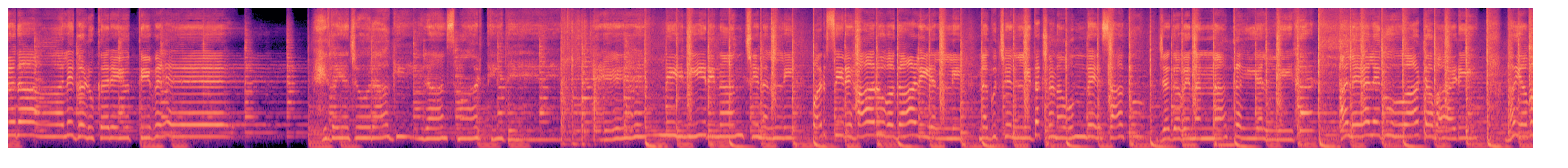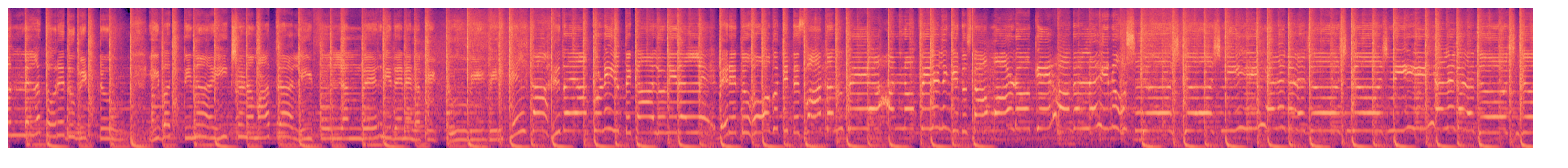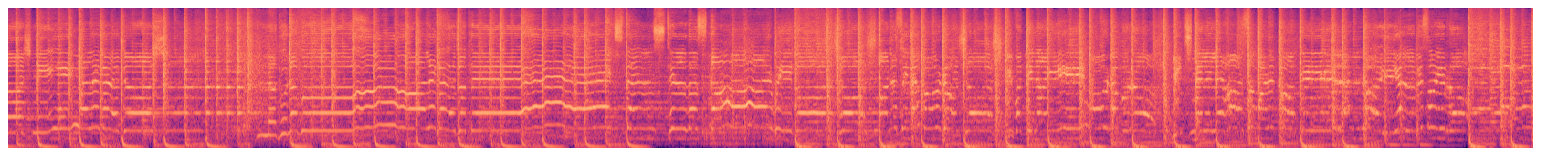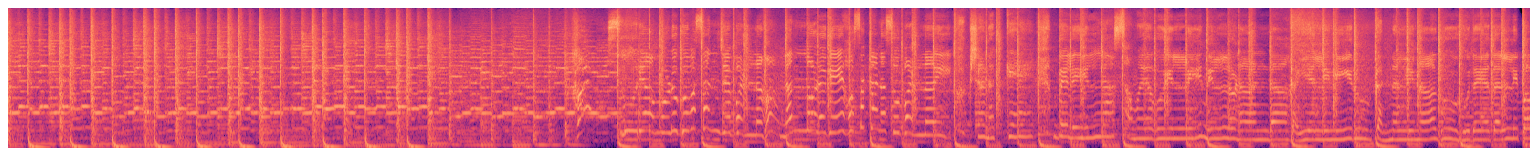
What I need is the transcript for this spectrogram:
ಸಮುದ್ರದ ಅಲೆಗಳು ಕರೆಯುತ್ತಿವೆ. ಹೃದಯ ಜೋರಾಗಿ ರಾನ್ಸ್ ಮಾಡ್ತಿದೆ. ನೀರಿನ ಅಂಚಿನಲ್ಲಿ, ಪರ್ಸಿರೆ ಹಾರುವ ಗಾಳಿಯಲ್ಲಿ, ನಗು ಚೆಲ್ಲಿ ತಕ್ಷಣ ಒಂದೇ ಸಾಕು, ಜಗವೇ ನನ್ನ ಕೈಯಲ್ಲಿ. ಅಲೆ ಅಲೆಗೂ ಆಟವಾಡಿ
